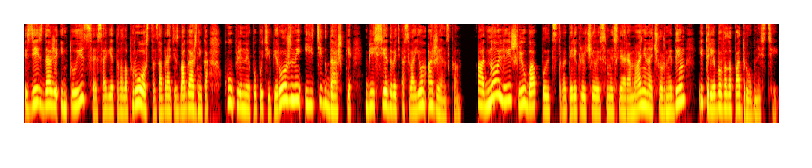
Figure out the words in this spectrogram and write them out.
Здесь даже интуиция советовала просто забрать из багажника купленные по пути пирожные и идти к Дашке, беседовать о своем, о женском. Одно лишь любопытство переключилось с мысли о романе на черный дым и требовало подробностей.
